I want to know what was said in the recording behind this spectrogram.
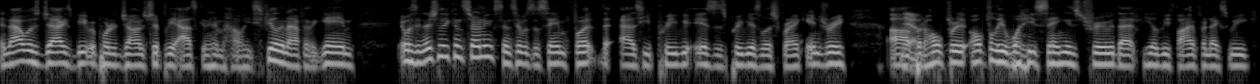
And that was Jags beat reporter John Shipley asking him how he's feeling after the game. It was initially concerning since it was the same foot as he previous is his previous Lisfranc injury. Uh, yeah. But hopefully, hopefully, what he's saying is true that he'll be fine for next week.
